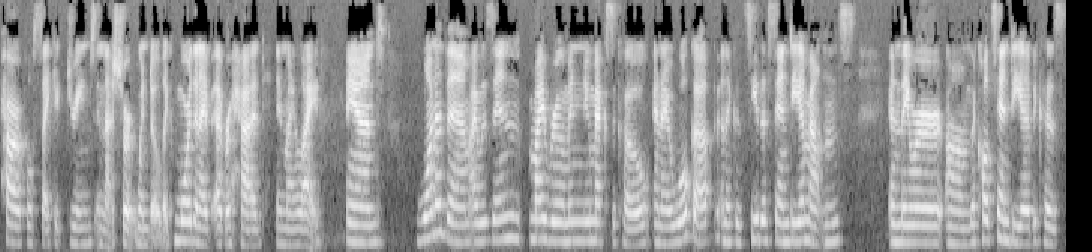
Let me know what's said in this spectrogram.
powerful psychic dreams in that short window, like more than I've ever had in my life. And one of them, I was in my room in New Mexico, and I woke up and I could see the Sandia Mountains, and they were um, they're called Sandia because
